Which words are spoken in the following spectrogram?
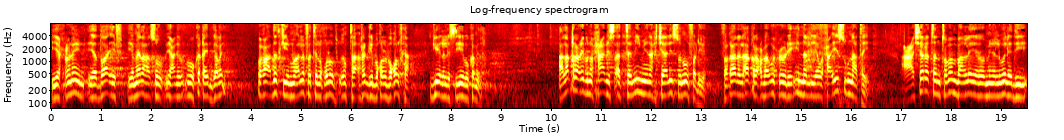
iyo xunayn iyo daa'if iyo meelahaasuu yani wuu ka qayb galay. Wuxuu aha dadkii mu'alafat lquluub raggii boqolboqolka geela la siiyey buu ka mid aha alaqrac ibnu xaabis attamiimina jaalisun uu fadhiyo. Faqaala alaqrac baa wuxuu yidhi ina liya waxaa ii sugnaatay casharatan toban baan leeyahay oo min alwaladi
